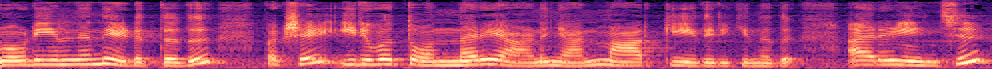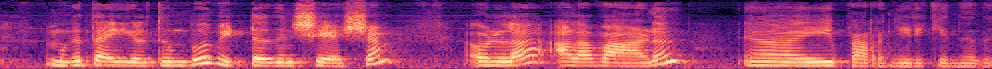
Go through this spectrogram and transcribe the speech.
ബോഡിയിൽ നിന്ന് എടുത്തത്. പക്ഷേ ഇരുപത്തൊന്നരയാണ് ഞാൻ മാർക്ക് ചെയ്തിരിക്കുന്നത്. അര ഇഞ്ച് നമുക്ക് തയ്യൽ തുമ്പ് വിട്ടതിന് ശേഷം ഉള്ള അളവാണ് ഈ പറഞ്ഞിരിക്കുന്നത്.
